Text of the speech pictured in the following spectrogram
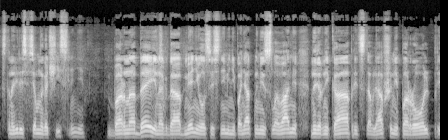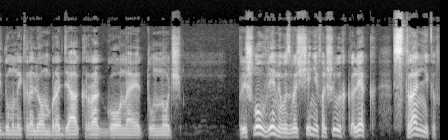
становились все многочисленнее. Барнабе иногда обменивался с ними непонятными словами, наверняка представлявшими пароль, придуманный королем бродяг Раго на эту ночь. Пришло время возвращения фальшивых коллег, странников,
